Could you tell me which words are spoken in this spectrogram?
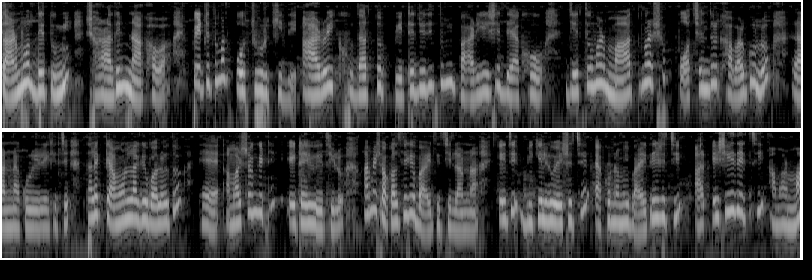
তার মধ্যে তুমি সারাদিন না খাওয়া পেটে তোমার প্রচুর খিদে। আর ওই ক্ষুধার্ত পেটে যদি তুমি বাড়ি এসে দেখো যে তোমার মা তোমার সব পছন্দের খাবারগুলো রান্না করে রেখেছে তাহলে কেমন লাগে বলো তো? হ্যাঁ আমার সঙ্গে ঠিক এটাই হয়েছিল। আমি সকাল থেকে বাড়িতে ছিলাম না। এই যে বিকেল হয়ে এসেছে এখন আমি বাড়িতে এসেছি আর এসেই দেখছি আমার মা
